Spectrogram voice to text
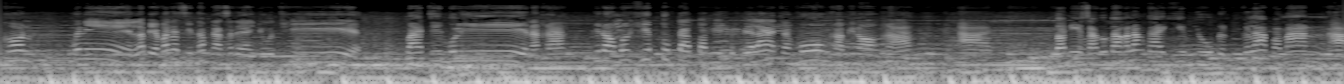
ทุกคนเมื่อนี้ระเบียบวัฒนศิลป์ทำการแสดงอยู่ที่ปราจีนบุรีนะคะ พี่น้องเมื่อคลิปตุ๊บตับตอนนี้เป็นเวลาจากโมงค่ะพี่น้องค่ะอ่าตอนนี้สาวตุ๊กตากำลังถ่ายคลิปอยู่เป็นเวลาประมาณอ่า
